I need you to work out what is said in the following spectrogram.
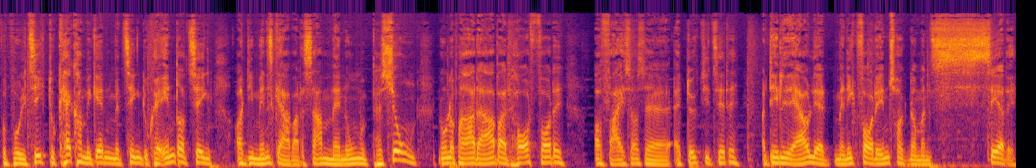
For politik, du kan komme igennem med ting, du kan ændre ting, og de mennesker, arbejder sammen med, nogle med passion, nogle er parate at arbejde hårdt for det, og faktisk også er, er dygtige til det. Og det er lidt ærgerligt, at man ikke får det indtryk, når man ser det.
